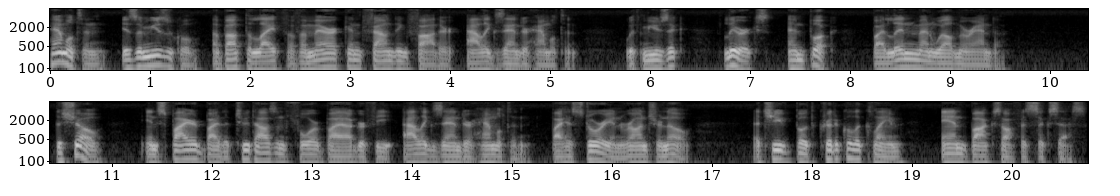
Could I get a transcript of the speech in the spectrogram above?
Hamilton is a musical about the life of American founding father Alexander Hamilton, with music, lyrics, and book by Lin Manuel Miranda. The show, inspired by the 2004 biography Alexander Hamilton by historian Ron Chernow, achieved both critical acclaim and box office success.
